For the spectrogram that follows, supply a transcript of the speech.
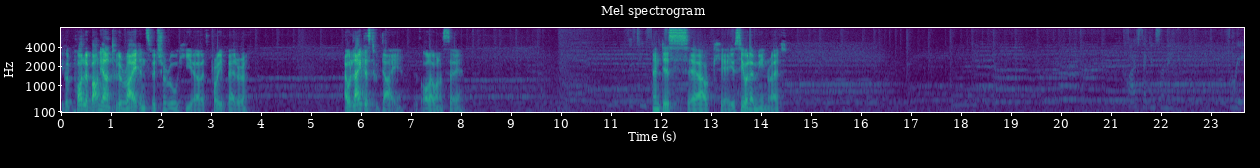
We could portal the bounty hunter to the right and switch a row here. That's probably better. I would like this to die. That's all I want to say. And this... Yeah, okay. You see what I mean, right? Five seconds remaining. Three.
